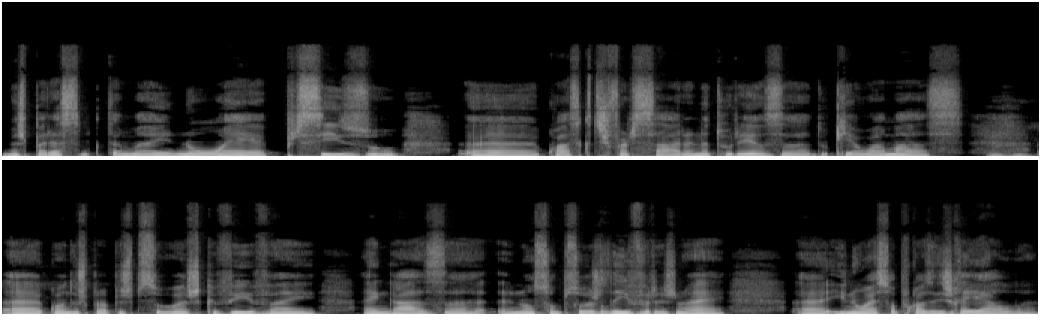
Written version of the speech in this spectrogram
mas parece-me que também não é preciso uh, quase que disfarçar a natureza do que é o Hamas. Uhum. Uh, quando as próprias pessoas que vivem em Gaza não são pessoas livres, não é? Uh, e não é só por causa de Israel.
